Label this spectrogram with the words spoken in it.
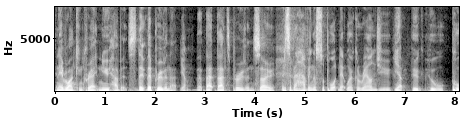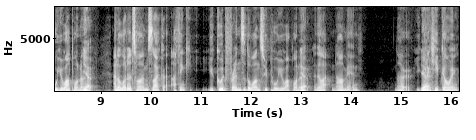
and everyone can create new habits they, they've proven that Yeah. that, that that's proven so But it's about having the support network around you Yep. who who will pull you up on it. Yep. And a lot of times, like I think your good friends are the ones who pull you up on it. Yep. And they're like, nah, man, no, you Yeah. gotta keep going.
